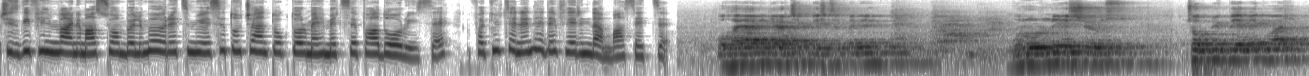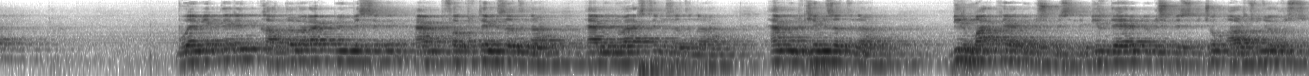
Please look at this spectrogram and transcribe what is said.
Çizgi Film ve Animasyon Bölümü öğretim üyesi Doçent Doktor Mehmet Sefa Doğru ise fakültenin hedeflerinden bahsetti. bu hayali gerçekleştirmenin gururunu yaşıyoruz. Çok büyük bir emek var. Bu emeklerin katlanarak büyümesini hem fakültemiz adına, hem üniversitemiz adına, hem ülkemiz adına bir markaya dönüşmesini, bir değere dönüşmesini çok arzuluyoruz.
